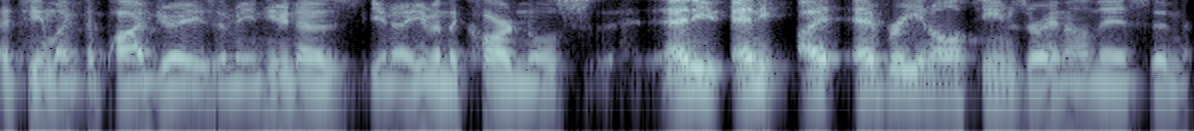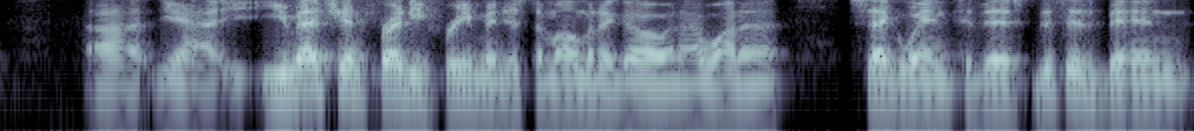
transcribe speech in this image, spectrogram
a team like the Padres. I mean, who knows? You know, even the Cardinals. Any any every and all teams are in on this. And uh, yeah, you mentioned Freddie Freeman just a moment ago, and I want to segue into this. This has been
